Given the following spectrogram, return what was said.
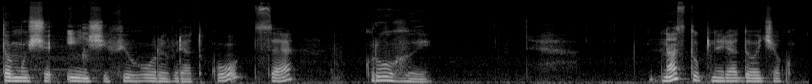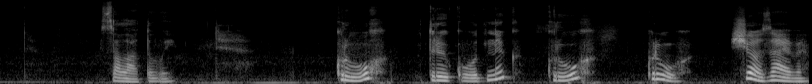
тому що інші фігури в рядку це круги. Наступний рядочок салатовий. Круг, трикутник, круг, круг. Що зайве?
